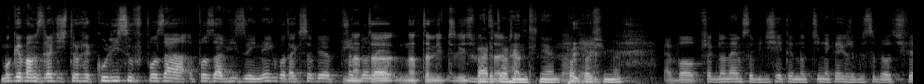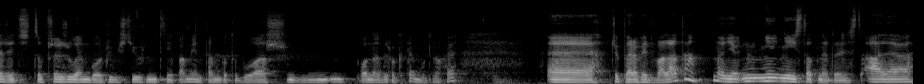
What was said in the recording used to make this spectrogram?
mogę wam zdradzić trochę kulisów poza, pozawizyjnych, bo tak sobie Na przeglądałem, to, na to liczyliśmy Bardzo chętnie No nie. Bo przeglądałem sobie dzisiaj ten odcinek tak, żeby sobie odświeżyć, co przeżyłem, bo oczywiście już nic nie pamiętam, bo to było aż ponad rok temu trochę. E, czy prawie dwa lata? No nie, nie, nieistotne to jest, ale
